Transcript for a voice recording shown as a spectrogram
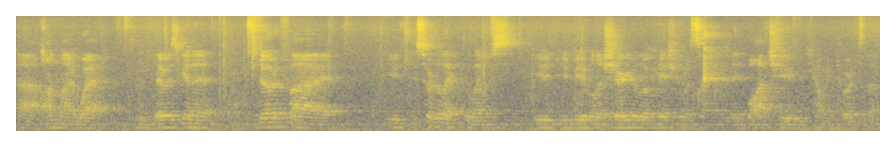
uh, On My Way. That was going to notify you, sort of like Glympse. You'd, you'd be able to share your location with someone and they'd watch you coming towards them.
